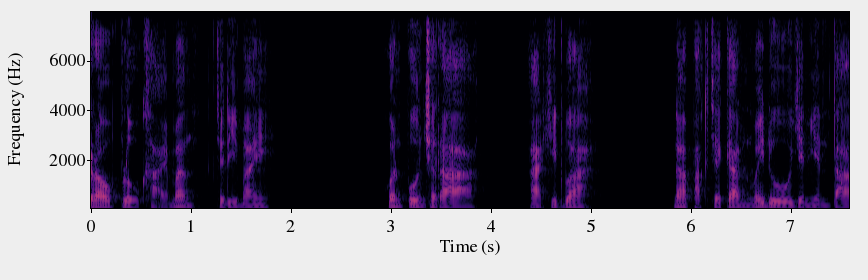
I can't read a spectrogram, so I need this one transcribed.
เราปลูกขายมั่งจะดีไหม คนปูนชรา อาจคิดว่า หน่าปักใจกันไว้ดูเย็นเย็นตา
